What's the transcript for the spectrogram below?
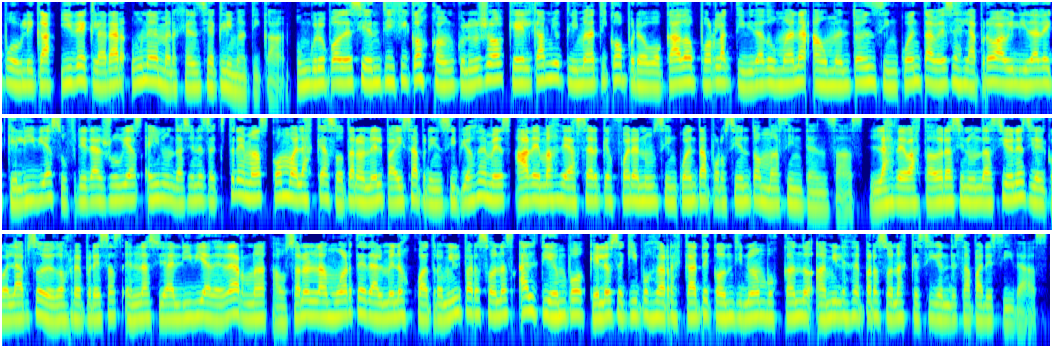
pública y declarar una emergencia climática. Un grupo de científicos concluyó que el cambio climático provocado por la actividad humana aumentó en 50 veces la probabilidad de que Libia sufriera lluvias e inundaciones extremas como las que azotaron el país a principios de mes, además de hacer que fueran un 50% más intensas. Las devastadoras inundaciones y el colapso de dos represas en la ciudad libia de Derna causaron la muerte de al menos 4.000 personas al tiempo que los equipos de rescate continúan buscando a miles de personas personas que siguen desaparecidas.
